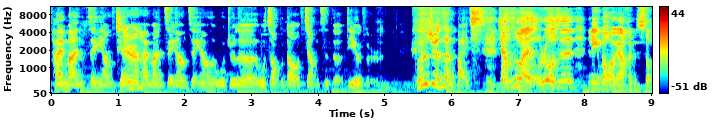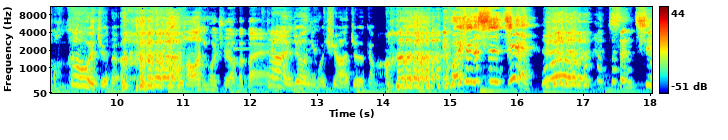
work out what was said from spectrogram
还蛮怎样，前任还蛮怎样怎样的，我觉得我找不到这样子的第二个人，我就觉得这很白痴。讲出来，我如果是另一半，我会跟他分手。对啊，我也觉得。好啊，你回去啊，拜拜。对，啊，你就你回去啊，就是干嘛？你回去的世界，生气。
